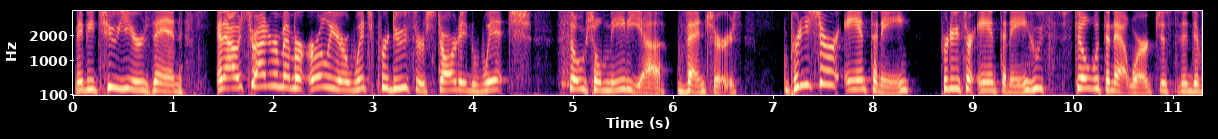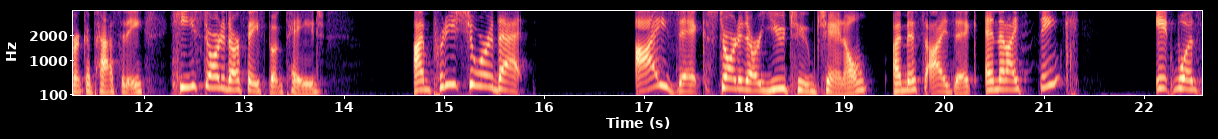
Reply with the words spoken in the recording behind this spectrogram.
maybe two years in. And I was trying to remember earlier which producer started which social media ventures. I'm pretty sure Anthony, producer Anthony, who's still with the network, just in a different capacity, he started our Facebook page. I'm pretty sure that Isaac started our YouTube channel. I miss Isaac. And then I think it was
